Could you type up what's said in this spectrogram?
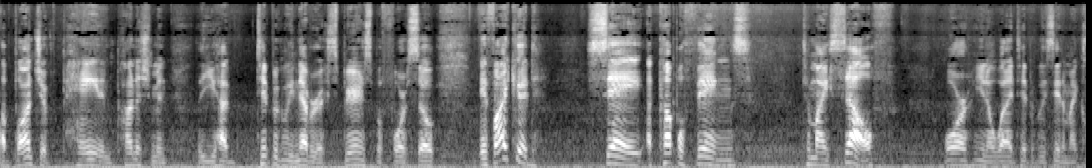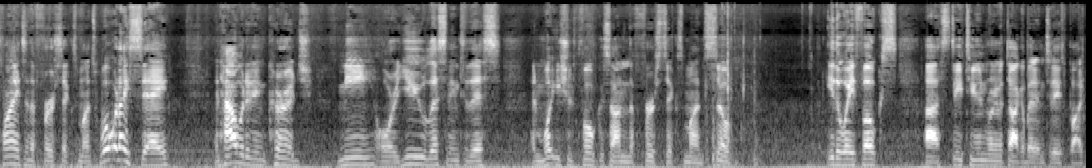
a bunch of pain and punishment that you have typically never experienced before. So if I could say a couple things to myself or you know what I typically say to my clients in the first 6 months, what would I say and how would it encourage me or you listening to this and what you should focus on in the first 6 months. So Either way, folks, uh, stay tuned. We're going to talk about it in today's podcast.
